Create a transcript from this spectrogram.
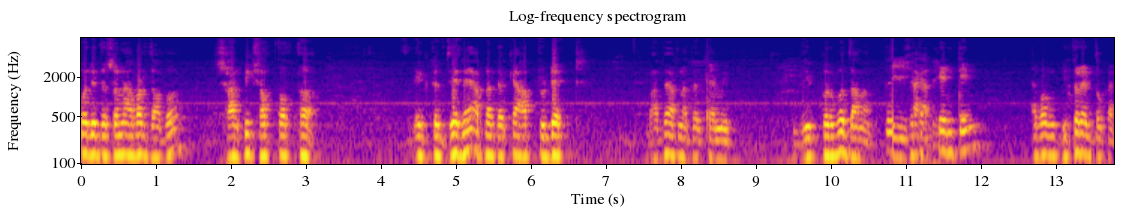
পরিদর্শনে আবার যাব। সার্বিক সব তথ্য একটু জেনে আপনাদেরকে আপ টু ডেট ভাবে আপনাদেরকে আমি ব্রিফ করব জানাব। ক্যান্টিন এবং ভিতরের দোকান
